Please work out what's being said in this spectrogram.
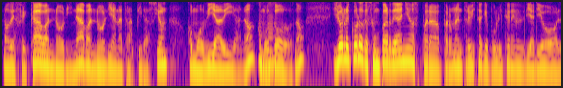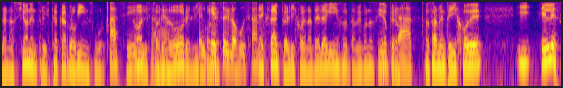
no defecaban, no orinaban, no olían a transpiración, como día a día, ¿no? Como todos, ¿no? Y yo recuerdo que hace un par de años, para, para una entrevista que publiqué en el diario La Nación, entrevisté a Carlo Ginsburg, Ah, sí. ¿no? El claro. historiador, el hijo El de- queso y los gusanos. Exacto, el hijo de Natalia Ginsburg, también conocido, pero no solamente hijo de. Y él es,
